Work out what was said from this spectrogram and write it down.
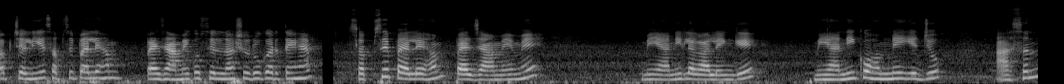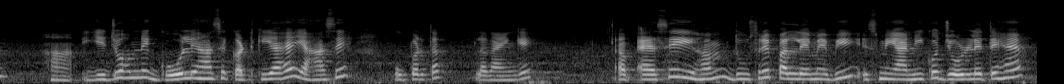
अब चलिए सबसे पहले हम पैजामे को सिलना शुरू करते हैं। सबसे पहले हम पैजामे में मियानी लगा लेंगे। मियानी को हमने ये जो आसन हाँ ये जो हमने गोल यहाँ से कट किया है, यहाँ से ऊपर तक लगाएँगे। अब ऐसे ही हम दूसरे पल्ले में भी इस मियानी को जोड़ लेते हैं।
